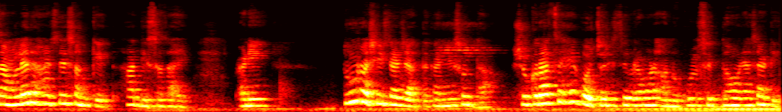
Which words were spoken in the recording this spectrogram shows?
चांगले राहायचे संकेत हा दिसत आहे. आणि तुळ राशीच्या जातकांनी सुद्धा शुक्राचे हे गोचरीचे भ्रमण अनुकूल सिद्ध होण्यासाठी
